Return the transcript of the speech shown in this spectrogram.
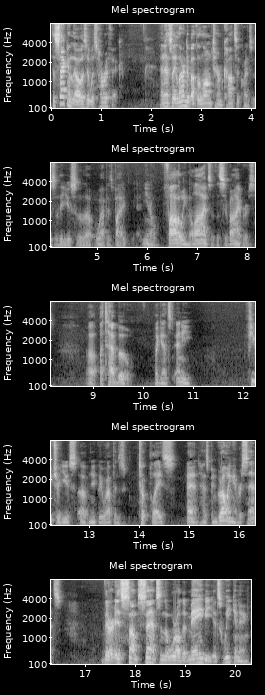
The second, though, is it was horrific. And as they learned about the long-term consequences of the use of the weapons by, you know, following the lives of the survivors, uh, a taboo against any future use of nuclear weapons took place and has been growing ever since. There is some sense in the world that maybe it's weakening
